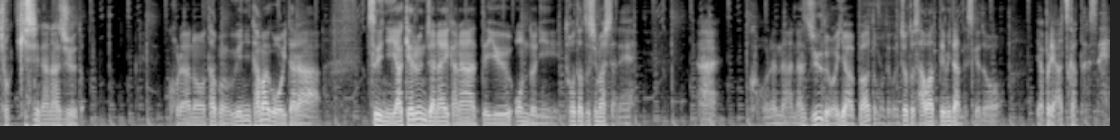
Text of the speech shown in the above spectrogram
直帰し70度。これあの多分上に卵を置いたらついに焼けるんじゃないかなっていう温度に到達しましたね。はい。これ70度はやばと思ってこれちょっと触ってみたんですけどやっぱり暑かったですね。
